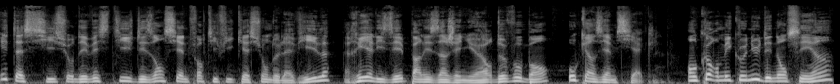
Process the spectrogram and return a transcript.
est assis sur des vestiges des anciennes fortifications de la ville réalisées par les ingénieurs de Vauban au XVe siècle. Encore méconnu des Nancéens,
